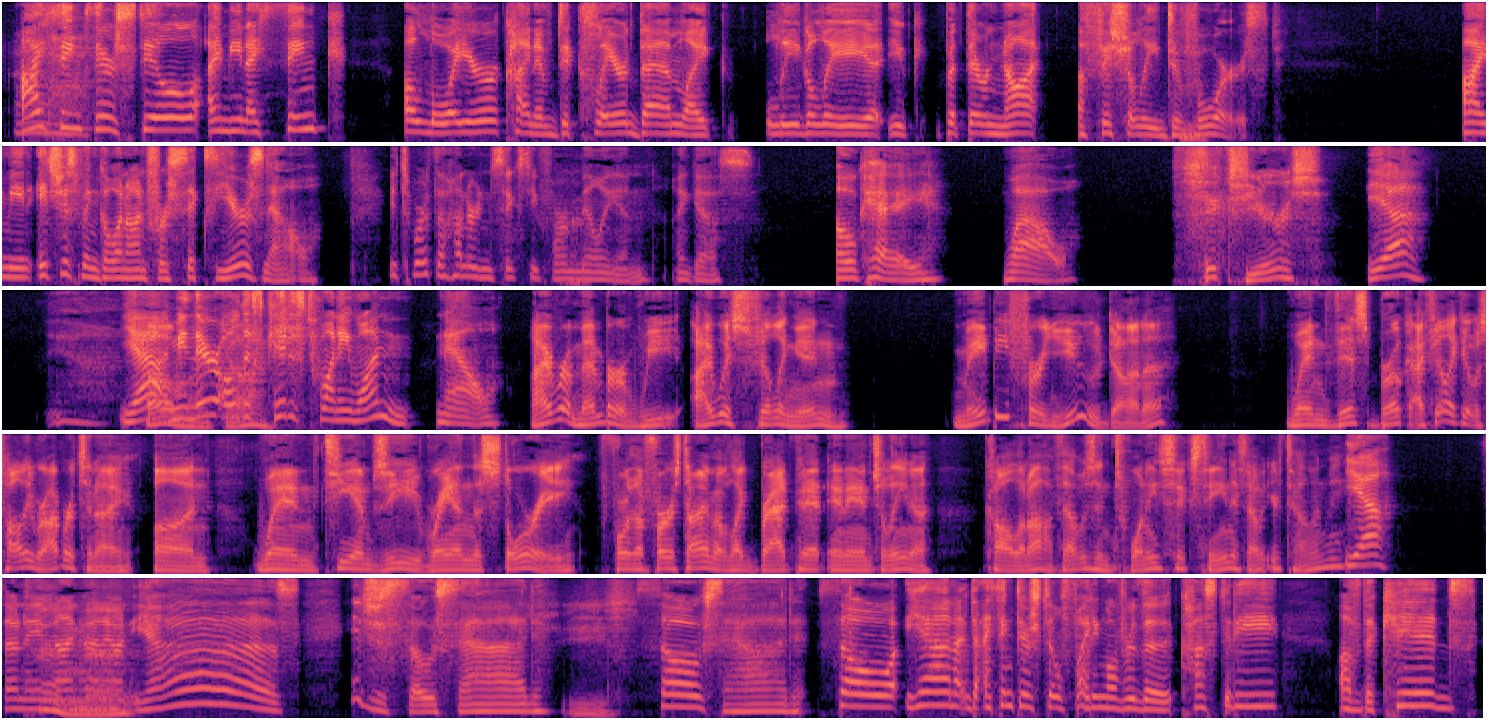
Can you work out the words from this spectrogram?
I think they're still. I mean, I think a lawyer kind of declared them like legally, you, but they're not officially divorced. I mean, it's just been going on for six years now. It's worth 164 million, I guess. Okay. Wow. Six years? Yeah. Yeah. Yeah. I Oh, mean, my their oldest kid is 21 now. I remember we I was filling in maybe for you, Donna, when this broke. I feel like it was Holly Roberts and I on when TMZ ran the story for the first time of like Brad Pitt and Angelina call it off. That was in 2016. Is that what you're telling me? Yeah. 79, 91. Yes. It's just so sad. Jeez. So sad. So, yeah. And I think they're still fighting over the custody of the kids.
